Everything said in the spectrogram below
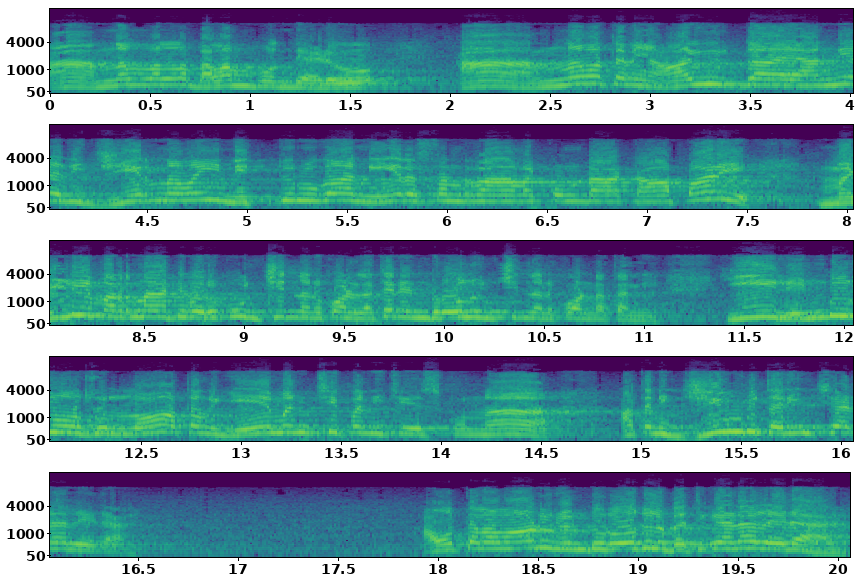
ఆ అన్నం వల్ల బలం పొందాడు. ఆ అన్నం అతని ఆయుర్దాయాన్ని అది జీర్ణమై నెత్తురుగా నీరసం రానకుండా కాపాడి మళ్ళీ మర్నాటి వరకు ఉంచింది అనుకోండి లేకపోతే రెండు రోజులు ఉంచింది అనుకోండి అతన్ని. ఈ రెండు రోజుల్లో అతను ఏ మంచి పని చేసుకున్నా అతని జీవుడు తరించాడా లేడా? అవతలవాడు రెండు రోజులు బతికాడా లేడా?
